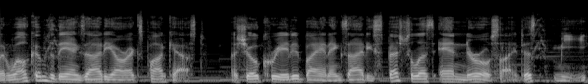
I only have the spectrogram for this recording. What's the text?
and welcome to the Anxiety RX podcast, a show created by an anxiety specialist and neuroscientist, me,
